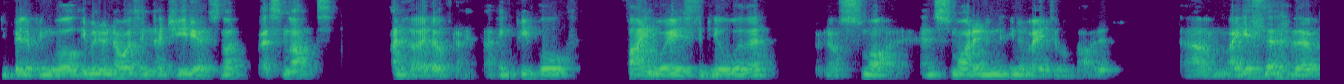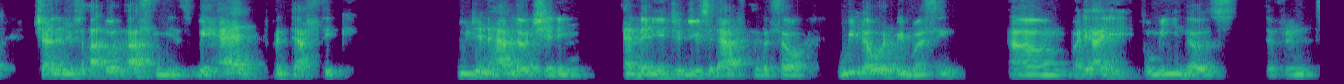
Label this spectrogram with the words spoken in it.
developing world. Even when I was in Nigeria, it's not it's not unheard of, right? I think people find ways to deal with it, you know, smart and smart and innovative about it. Um, I guess the, the challenge with us is we had fantastic, we didn't have load shedding, and then you introduce it after. So we know what we're missing um, but yeah, for me, in those different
